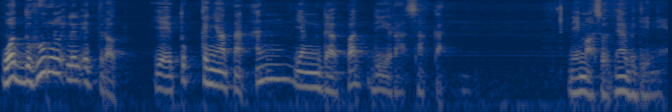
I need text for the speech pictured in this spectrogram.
Wadhuhurul lil idrak, yaitu kenyataan yang dapat dirasakan. Ini maksudnya begini.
